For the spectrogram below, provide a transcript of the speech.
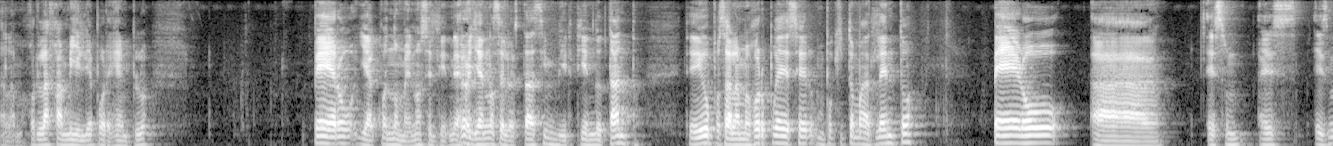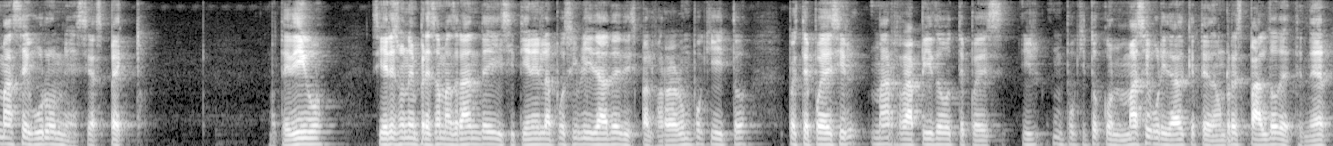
a lo mejor la familia, por ejemplo pero ya cuando menos el dinero ya no se lo estás invirtiendo tanto. Te digo, pues a lo mejor puede ser un poquito más lento, pero ah, es, es, es más seguro en ese aspecto. Como te digo, si eres una empresa más grande y si tienes la posibilidad de despalfarrar un poquito, pues te puedes ir más rápido, te puedes ir un poquito con más seguridad que te da un respaldo de tener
